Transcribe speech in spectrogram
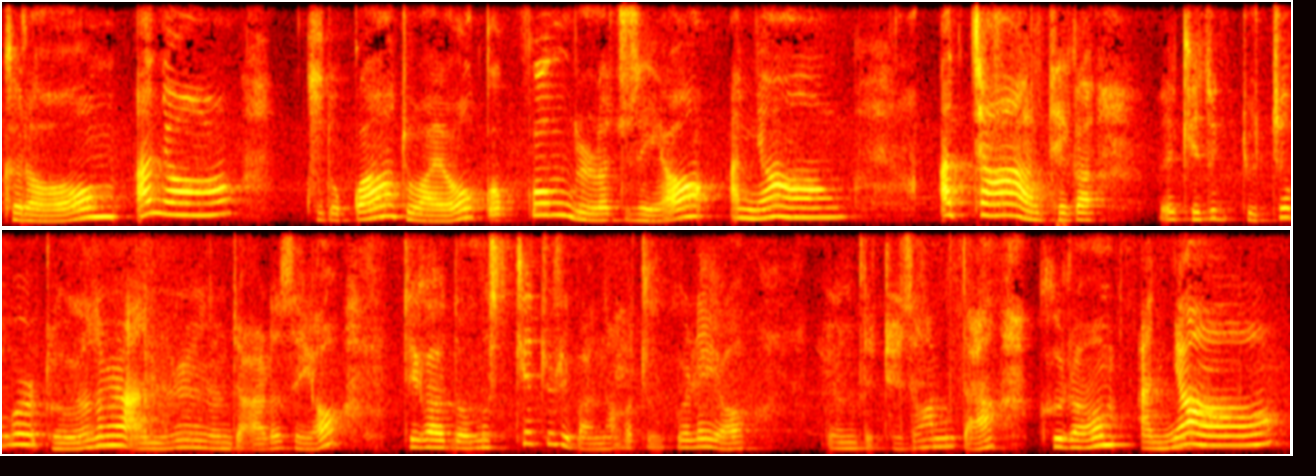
그럼 안녕. 구독과 좋아요 꾹꾹 눌러주세요. 안녕. 아차, 제가 왜 계속 유튜브를 동영상을 안 올리는지 알으세요? 제가 너무 스케줄이 많아가지고 그래요. 여러분들 죄송합니다. 그럼 안녕.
